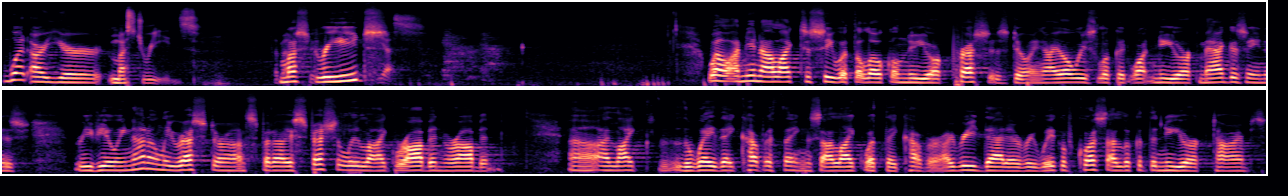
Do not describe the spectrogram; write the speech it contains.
What are your must reads? Must reads? Yes. Well, I mean, I like to see what the local New York press is doing. I always look at what New York Magazine is reviewing, not only restaurants, but I especially like Robin Robin. Uh, I like the way they cover things. I like what they cover. I read that every week. Of course, I look at the New York Times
